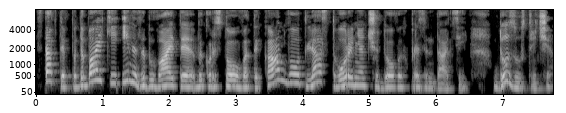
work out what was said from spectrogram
ставте вподобайки і не забувайте використовувати Canva для створення чудових презентацій. До зустрічі!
